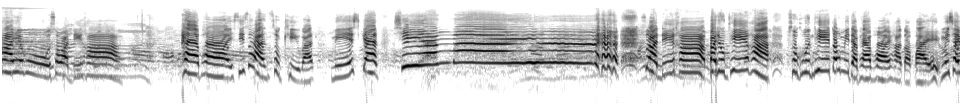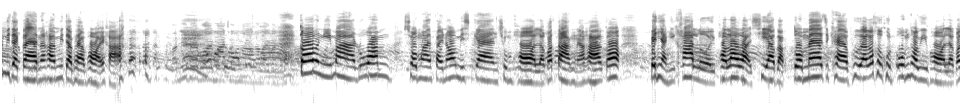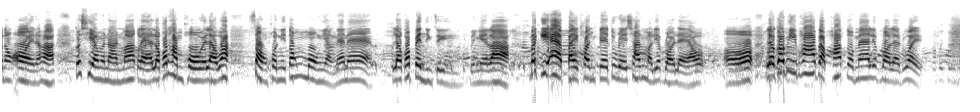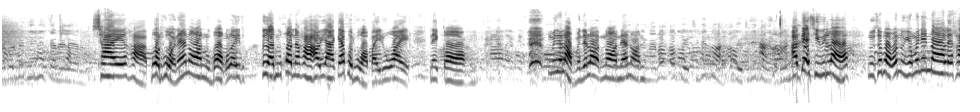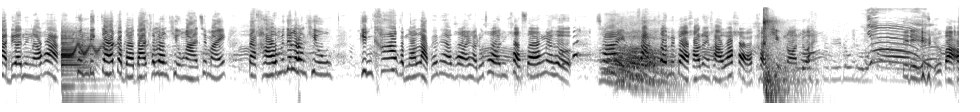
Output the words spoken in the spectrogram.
ค่ะเฮียหมูสวัสดีค่ะ แพรพลอยซิสวรรค์สุขีวัฒน์มิสแกนเชียงใหม่สวัสดีค่ะ ไปทุกที่ค่ะ สุขุนที่ต้องมีแต่แพรพลอยค่ะต่อไป ไม่ใช่มีแต่แกลนนะคะ มีแต่แพรพลอยค่ะ วันนี้แม่พลอยมาชมงานอะไรวันนี้ก็วันนี้มาร่วมชมงานไฟนอลมิสแกนชุมพรแล้วก็ตรังนะคะ ก็ เป็นอย่างที่คาดเลย เพราะเราอะเชียร์แบบตัวแม่จะแคร์เพื่อก็คือคุณอุ้มทวีพรแล้วก็น้องออยนะคะ ก็เชียร์มานานมากแล้ว แล้วก็ทำโพลไว้แล้วว่าสองคนนี้ต้องมงอย่างแน่ ๆ แล้วก็เป็นจริงๆ เป็นไงล่ะ เมื่อกี้แอบไป congratulation มาเรียบร้อยแล้วอ๋อแล้วก็มีภาพแบบภาพตัวแม่เรียบร้อยแล้วด้วยก็ไปเจอกันบนเวทีมิสแกรนไทยแลนด์ใช่ค่ะ ปวดหัวแน่นอนหนูบอกเลยเตือนทุกคนนะคะ เอายาแก้ปวดหัวไปด้วยในกอง ไม่ได้หลับไม่ได้นอนนอนแน่นอน ยังไงบ้างอัปเดตชีวิตหน่อยอัปเดตชีวิตหน่อยวันนี้อัปเดตชีวิตเหรอ หนูจะบอกว่าหนูยังไม่ได้นอนเลยค่ะ เดือนหนึ่งแล้วค่ะ คุณบิ๊กจอร์ดกับบอบาสเขาลงคิวงานใช่ไหม แต่เขาไม่ได้ลงคิว กินข้าวกับนอนหลับให้แพรพลอยค่ะ ทุกคนขอฟ้องหน่อยเถอะ ใช่ฝากทุกคนไปบอกเขาหน่อยค่ะว่าขอขอคิวนอนด้วยพี่ดีดูอยู่หรือเปล่า พี่ดีหรือเปล่า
